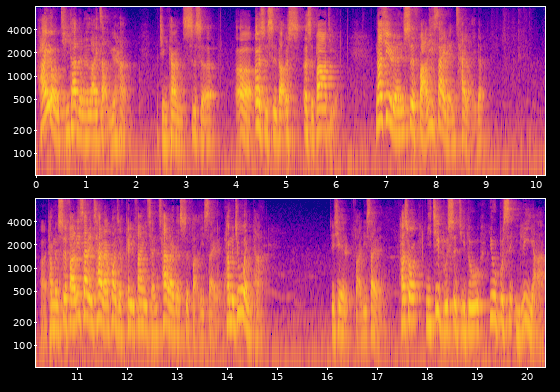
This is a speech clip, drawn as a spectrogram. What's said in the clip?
还有其他的人来找约翰。请看四十二二二十四到二十二十八节，那些人是法利赛人差来的，啊，他们是法利赛人差来，或者可以翻译成差来的是法利赛人。他们就问他，这些法利赛人，他说：“你既不是基督，又不是以利亚，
